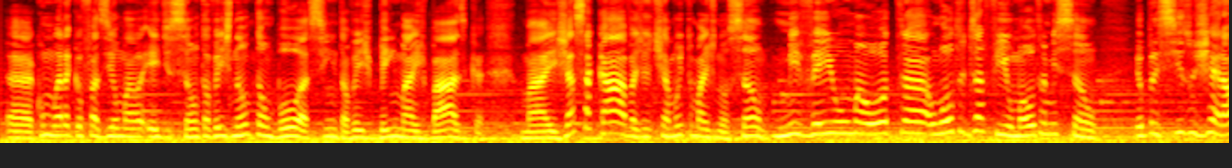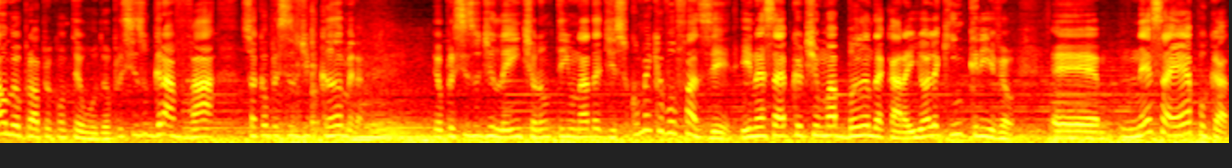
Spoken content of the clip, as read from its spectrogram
uh, como era que eu fazia uma edição, talvez não tão boa assim, talvez talvez bem mais básica, mas já sacava, já tinha muito mais noção, me veio uma outra, um outro desafio, uma outra missão. Eu preciso gerar o meu próprio conteúdo, eu preciso gravar, só que eu preciso de câmera eu preciso de lente, eu não tenho nada disso. Como é que eu vou fazer? E nessa época eu tinha uma banda, cara, e olha que incrível. É, nessa época,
